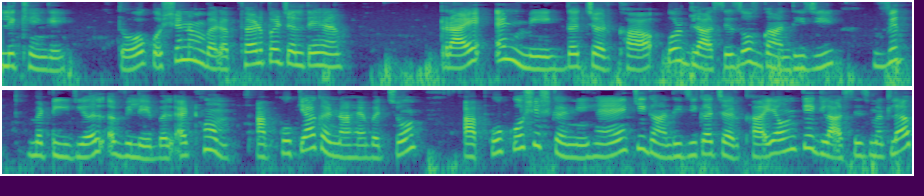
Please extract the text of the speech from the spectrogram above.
लिखेंगे। तो क्वेश्चन नंबर, अब थर्ड पर चलते हैं। ट्राई एंड मेक द चरखा और glasses of Gandhi ji with material available at home. आपको क्या करना है बच्चों? आपको कोशिश करनी है कि गांधी जी का चरखा या उनके ग्लासेस मतलब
